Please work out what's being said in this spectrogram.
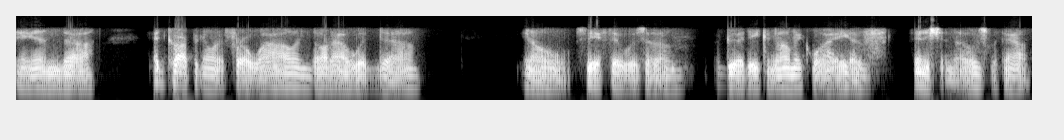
And uh, had carpet on it for a while, and thought I would, uh, you know, see if there was a, a good economic way of finishing those without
